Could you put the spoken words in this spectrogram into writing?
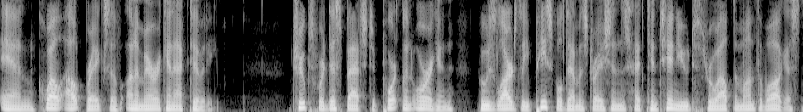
and quell outbreaks of un American activity. Troops were dispatched to Portland, Oregon, whose largely peaceful demonstrations had continued throughout the month of August,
